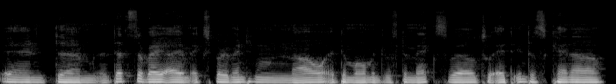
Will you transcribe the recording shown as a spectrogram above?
And um, that's the way I am experimenting now at the moment with the Maxwell to add in the scanner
